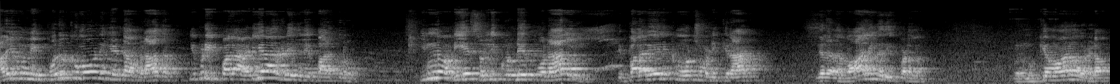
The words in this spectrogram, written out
அவை உன்னை பொறுக்குமோன்னு கேட்டான் ராதன். இப்படி பல அடியார்களை இதிலே பார்க்கிறோம். இன்னும் அப்படியே சொல்லிக்கொண்டே போனால் பல பேருக்கு மோட்சம் அளிக்கிறான் இதில் அந்த வாலி வதைப்படலாம் ஒரு முக்கியமான ஒரு இடம்.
